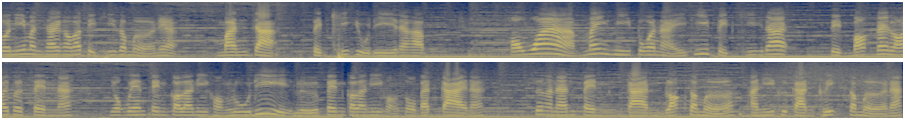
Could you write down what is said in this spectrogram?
ตัวนี้มันใช้คำว่าติดคีเสมอเนี่ยมันจะติดคีอยู่ดีนะครับ เพราะว่าไม่มีตัวไหนที่ติดคีได้ติดบล็อกได้ร้อยเปอร์เซ็นต์นะ ยกเว้นเป็นกรณีของลูดี้หรือเป็นกรณีของโซแบทกายนะ ซึ่งอันนั้นเป็นการบล็อกเสมอ อันนี้คือการคลิกเสมอนะ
